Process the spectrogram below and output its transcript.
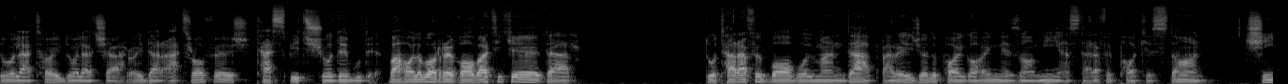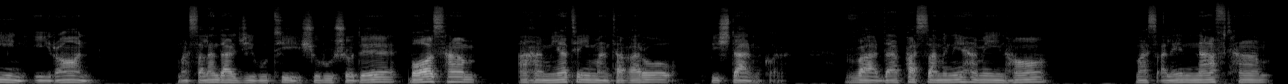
دولت های دولت شهرهایی در اطرافش تثبیت شده بوده. و حالا با رقابتی که در دو طرف بابل مندب برای ایجاد پایگاه های نظامی از طرف پاکستان، چین، ایران مثلا در جیبوتی شروع شده باز هم اهمیت این منطقه رو بیشتر می‌کنه. و در پس زمینه همه اینها مسئله نفت هم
